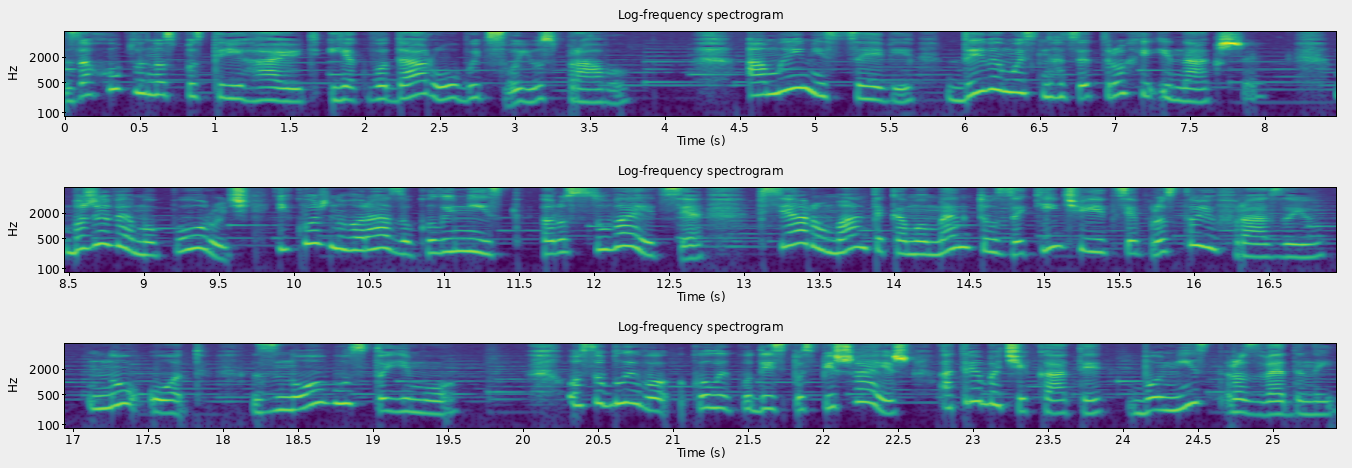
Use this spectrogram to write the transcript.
захоплено спостерігають, як вода робить свою справу. А ми, місцеві, дивимось на це трохи інакше, бо живемо поруч, і кожного разу, коли міст розсувається, вся романтика моменту закінчується простою фразою: Ну от, знову стоїмо. Особливо, коли кудись поспішаєш, а треба чекати, бо міст розведений.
